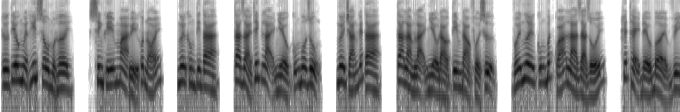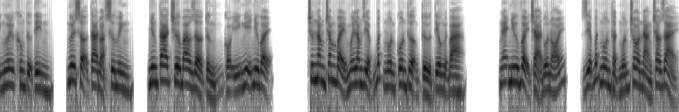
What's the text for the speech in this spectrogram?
Từ tiêu nguyệt hít sâu một hơi, sinh khí mà ủy khuất nói, ngươi không tin ta, ta giải thích lại nhiều cũng vô dụng, ngươi chán ghét ta, ta làm lại nhiều đảo tim đảo phổi sự, với ngươi cũng bất quá là giả dối, hết thể đều bởi vì ngươi không tự tin, ngươi sợ ta đoạt sư huynh, nhưng ta chưa bao giờ từng có ý nghĩ như vậy. chương 575 Diệp bất ngôn côn thượng từ tiêu nguyệt ba. Nghe như vậy trả đua nói, Diệp bất ngôn thật muốn cho nàng trao giải,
